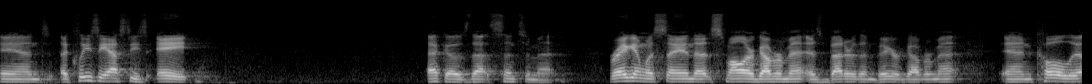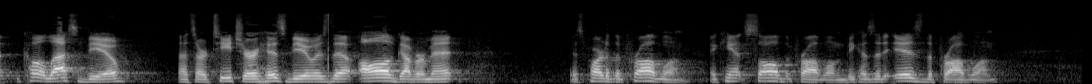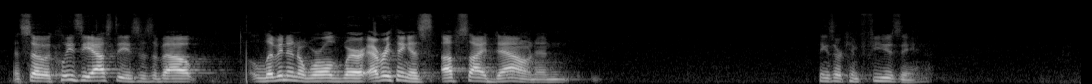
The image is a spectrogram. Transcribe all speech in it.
And Ecclesiastes 8 echoes that sentiment. Reagan was saying that smaller government is better than bigger government. And Qoheleth's view, that's our teacher, his view is that all government is part of the problem. It can't solve the problem because it is the problem. And so Ecclesiastes is about living in a world where everything is upside down and things are confusing.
